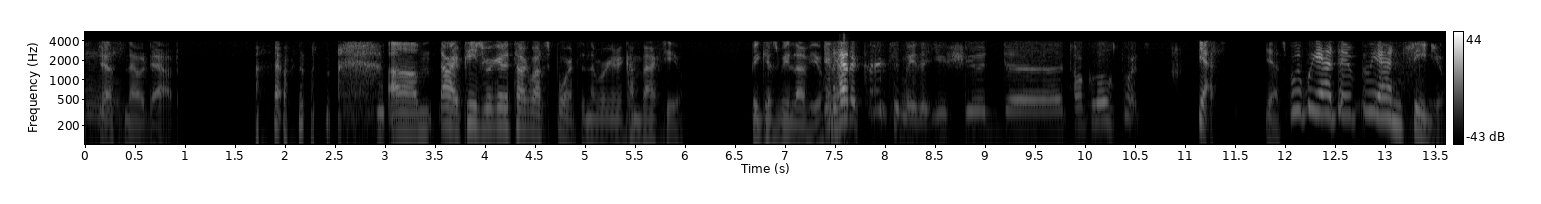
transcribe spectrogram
Mm. just no doubt. um, all right, Peach, we're going to talk about sports, and then we're going to come back to you because we love you. It had occurred to me that you should uh, talk a little sports. Yes, yes, we, we had to, we hadn't seen you,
